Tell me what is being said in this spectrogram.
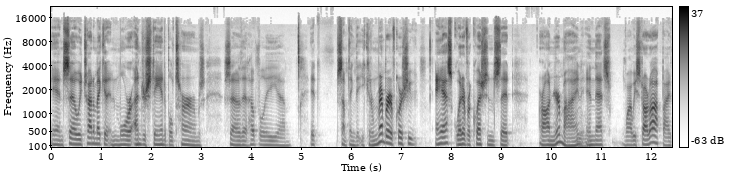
And so we try to make it in more understandable terms so that hopefully um, it's something that you can remember. Of course, you ask whatever questions that are on your mind, and that's why we start off by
